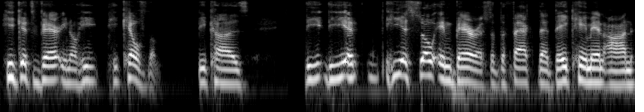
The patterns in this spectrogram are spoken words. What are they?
he gets very you know he he kills them because the the he is so embarrassed of the fact that they came in on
